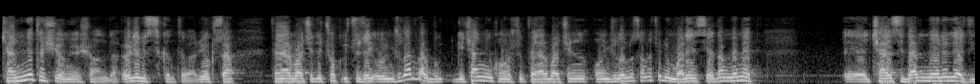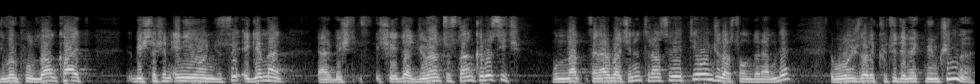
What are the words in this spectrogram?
kendini taşıyamıyor şu anda. Öyle bir sıkıntı var. Yoksa Fenerbahçe'de çok üst düzey oyuncular var. Bu, geçen gün konuştuk Fenerbahçe'nin oyuncularını sana söyleyeyim. Valencia'dan Mehmet, e, Chelsea'den Meireles, Liverpool'dan Kayt, Beşiktaş'ın en iyi oyuncusu Egemen, yani Beş, şeyden Juventus'tan Krasic. Bunlar Fenerbahçe'nin transfer ettiği oyuncular son dönemde. E, bu oyunculara kötü demek mümkün mü?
